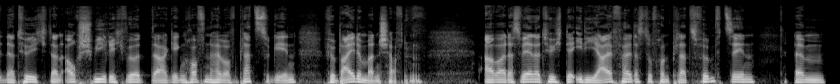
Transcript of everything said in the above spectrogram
natürlich dann auch schwierig wird, da gegen Hoffenheim auf den Platz zu gehen, für beide Mannschaften. Aber das wäre natürlich der Idealfall, dass du von Platz 15 ähm,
